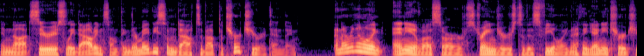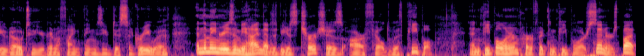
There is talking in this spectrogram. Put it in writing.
and not seriously doubting something, there may be some doubts about the church you're attending and I really don't think any of us are strangers to this feeling. I think any church you go to, you're going to find things you disagree with. And the main reason behind that is because churches are filled with people, and people are imperfect and people are sinners. But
